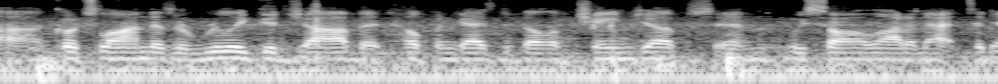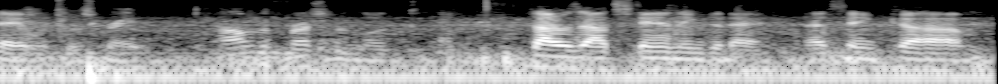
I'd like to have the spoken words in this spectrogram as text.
uh, Coach Lawn does a really good job at helping guys develop change-ups and we saw a lot of that today, which was great. How the freshmen looked? Thought it was outstanding today. I think um,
